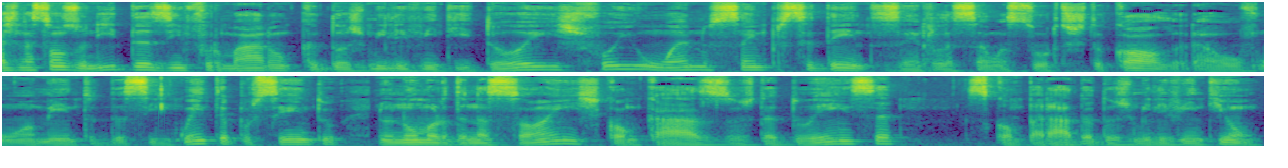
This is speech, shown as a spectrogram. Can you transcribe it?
As Nações Unidas informaram que 2022 foi um ano sem precedentes em relação a surtos de cólera. Houve um aumento de 50% no número de nações com casos da doença, se comparado a 2021.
